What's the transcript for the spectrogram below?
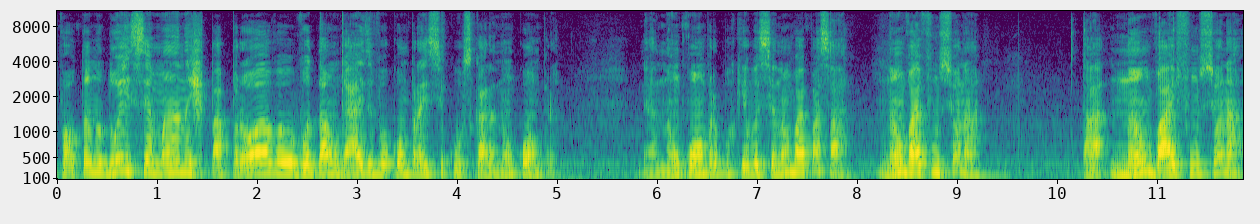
faltando duas semanas para a prova, eu vou dar um gás e vou comprar esse curso. Cara, não compra. Né? Não compra porque você não vai passar. Não vai funcionar. Tá? Não vai funcionar.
